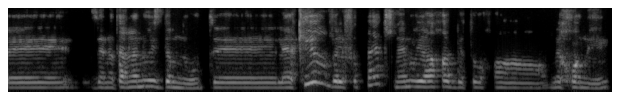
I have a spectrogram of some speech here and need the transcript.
וזה נתן לנו הזדמנות אה, להכיר ולפטפט, שנינו יחד בתוך המכונית,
